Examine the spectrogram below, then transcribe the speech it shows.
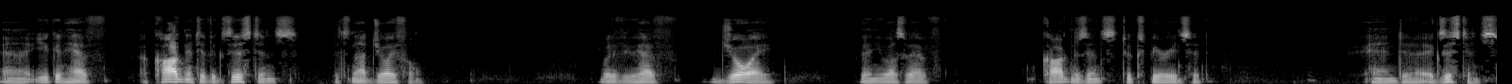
Uh, you can have a cognitive existence that's not joyful, but if you have joy, then you also have cognizance to experience it and uh, existence.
